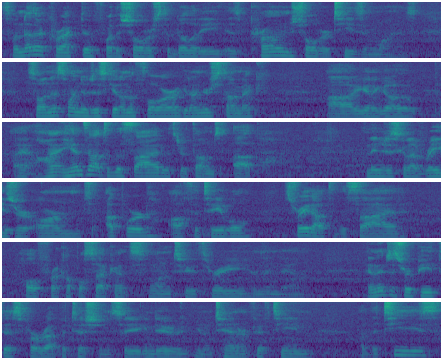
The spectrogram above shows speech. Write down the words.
So another corrective for the shoulder stability is prone shoulder T's and Y's. So on this one, you'll just get on the floor, get on your stomach. Uh, you're gonna go uh, hands out to the side with your thumbs up. And then you're just gonna raise your arms upward off the table, straight out to the side. Hold for a couple seconds, one, two, three, and then down. And then just repeat this for repetition. So you can do, you know, 10 or 15 of the T's,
